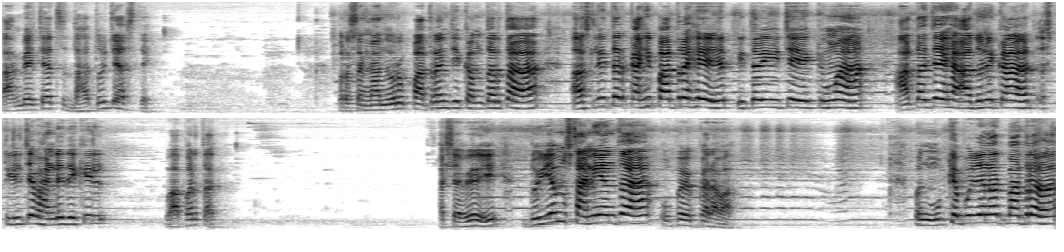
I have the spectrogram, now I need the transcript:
तांब्याच्याच धातूचे असते. प्रसंगानुरूप पात्रांची कमतरता असली तर काही पात्र हे पितळीचे किंवा आताच्या ह्या आधुनिक काळात स्टीलचे भांडे देखील वापरतात. अशा वेळी दुय्यम स्थानीयांचा उपयोग करावा. पण मुख्य पूजनात मात्र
